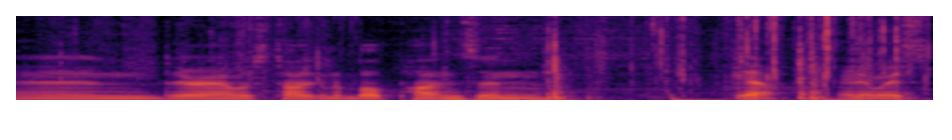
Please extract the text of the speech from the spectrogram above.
and there I was talking about puns, and yeah, anyways.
